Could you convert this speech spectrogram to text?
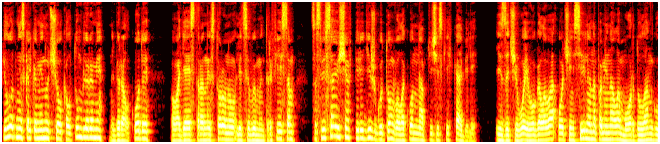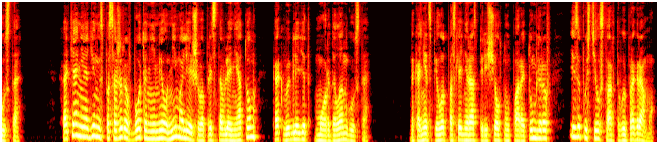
Пилот несколько минут щелкал тумблерами, набирал коды, поводя из стороны в сторону лицевым интерфейсом со свисающим впереди жгутом волоконно-оптических кабелей, из-за чего его голова очень сильно напоминала морду лангуста. Хотя ни один из пассажиров бота не имел ни малейшего представления о том, как выглядит морда лангуста. Наконец пилот последний раз перещелкнул парой тумблеров и запустил стартовую программу.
